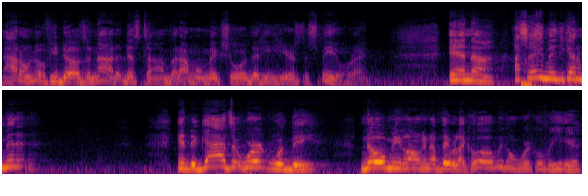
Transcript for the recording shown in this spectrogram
I don't know if he does or not at this time, but I'm going to make sure that he hears the spiel, right? And uh, I say, hey, man, you got a minute? And the guys that work with me know me long enough. They were like, oh, we're going to work over here.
